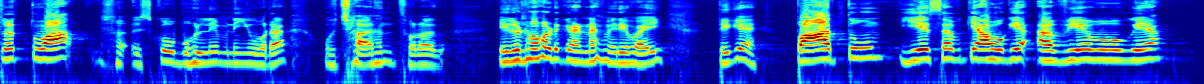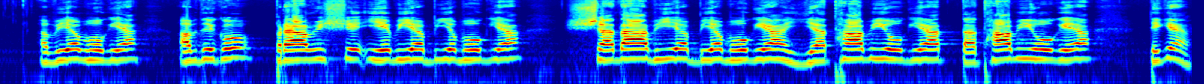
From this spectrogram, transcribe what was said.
तत्वा, इसको बोलने में नहीं हो रहा, उच्चारण थोड़ा इग्नोर करना मेरे भाई, ठीक है? पातुम, ये सब क्या हो गया? अवयव हो गया, अवयव हो गया। अब देखो, प्राविश्य, ये भी अवयव हो गया सदा भी अवयव हो गया, यथा भी हो गया, तथा भी हो गया, ठीक है?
